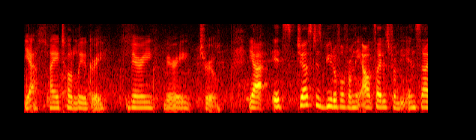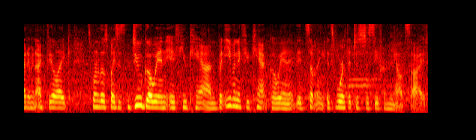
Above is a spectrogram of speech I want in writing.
Yeah, I totally agree. Very, very true. Yeah, it's just as beautiful from the outside as from the inside. I mean, I feel like it's one of those places. Do go in if you can, but even if you can't go in, it, it's something. It's worth it just to see from the outside.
